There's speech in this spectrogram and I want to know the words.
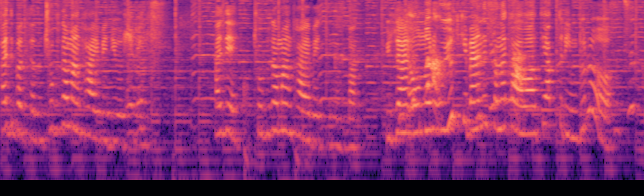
Hadi bakalım. Çok zaman kaybediyorsunuz. Evet. Hadi çok zaman kaybettiniz bak. Güzel onları uyut ki ben de sana kahvaltı yaptırayım Duru. Çocuklar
